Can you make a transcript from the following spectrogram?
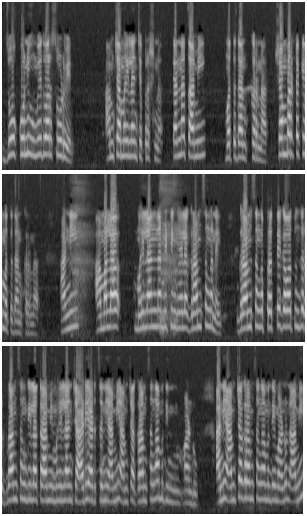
जो कोणी उमेदवार सोडवेल आमच्या महिलांचे प्रश्न त्यांनाच आम्ही मतदान करणार. शंभर टक्के मतदान करणार. आणि आम्हाला महिलांना मिटिंग घ्यायला ग्रामसंघ नाहीत. ग्रामसंघ प्रत्येक गावातून जर ग्रामसंघ दिला तर आम्ही महिलांच्या आडी अडचणी आम्ही आमच्या ग्रामसंघामध्ये मांडू. आणि आमच्या ग्रामसंघामध्ये मांडून आम्ही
